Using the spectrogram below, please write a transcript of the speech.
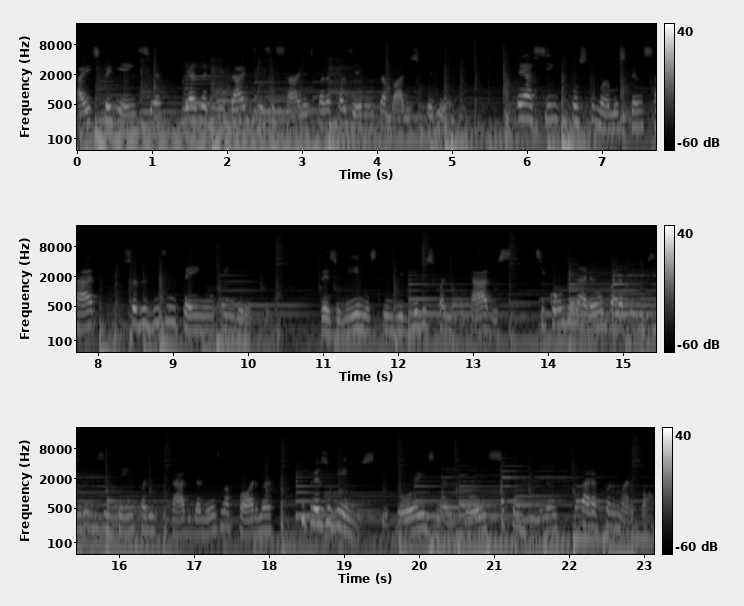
a experiência e as habilidades necessárias para fazer um trabalho superior. É assim que costumamos pensar sobre o desempenho em grupo. Presumimos que indivíduos qualificados se combinarão para produzir um desempenho qualificado da mesma forma que presumimos que 2 mais 2 se combinam para formar 4.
